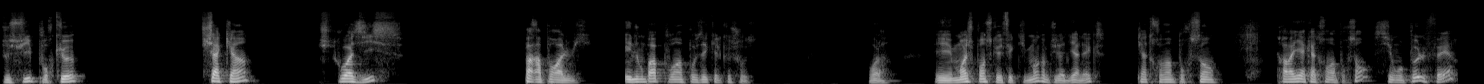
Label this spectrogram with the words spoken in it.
Je suis pour que chacun choisisse par rapport à lui et non pas pour imposer quelque chose. Voilà. Et moi, je pense qu'effectivement, comme tu l'as dit, Alex, 80%, travailler à 80%, si on peut le faire,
